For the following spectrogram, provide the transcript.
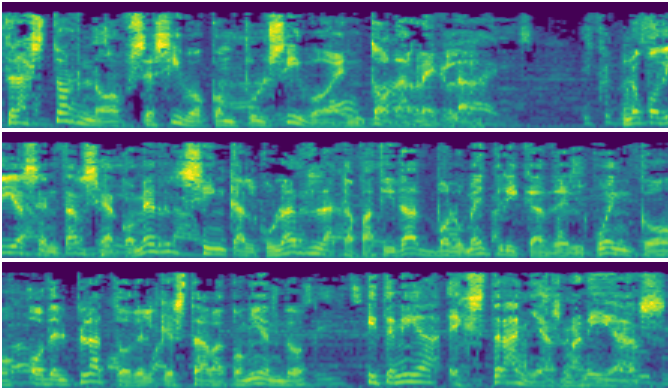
trastorno obsesivo compulsivo en toda regla. No podía sentarse a comer sin calcular la capacidad volumétrica del cuenco o del plato del que estaba comiendo y tenía extrañas manías.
